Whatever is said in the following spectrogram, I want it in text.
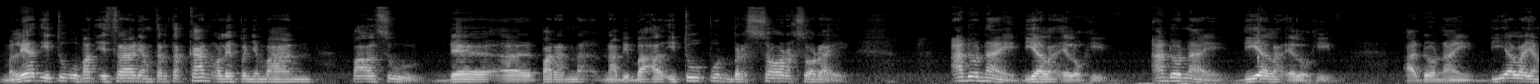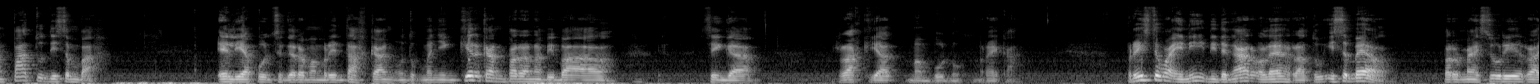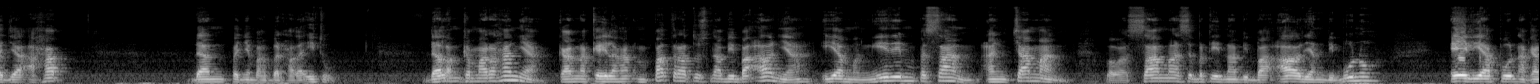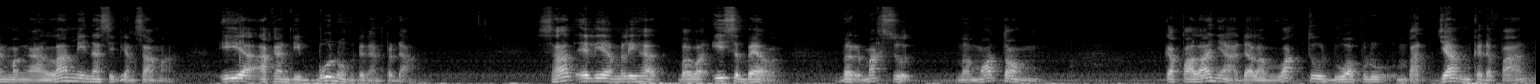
Melihat itu umat Israel yang tertekan oleh penyembahan palsu de, uh, para nabi Baal itu pun bersorak-sorai. Adonai, dialah Elohim. Adonai, dialah Elohim. Adonai, dialah yang patut disembah. Elia pun segera memerintahkan untuk menyingkirkan para nabi Baal sehingga rakyat membunuh mereka. Peristiwa ini didengar oleh Ratu Isabel, permaisuri Raja Ahab dan penyembah berhala itu. Dalam kemarahannya karena kehilangan 400 nabi Baalnya, ia mengirim pesan ancaman bahwa sama seperti nabi Baal yang dibunuh, Elia pun akan mengalami nasib yang sama. Ia akan dibunuh dengan pedang. Saat Elia melihat bahwa Isabel bermaksud memotong kepalanya dalam waktu 24 jam ke depan,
